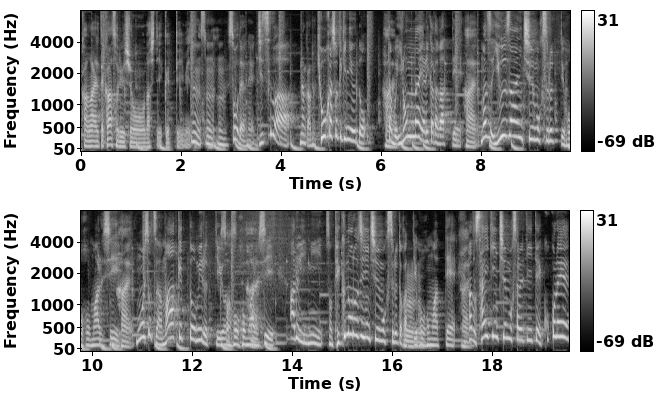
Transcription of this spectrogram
考えてからソリューションを出していくっていうイメージですね。うんうんうん、そうだよね。実は、なんか教科書的に言うと、多分いろんなやり方があって、はい、まずユーザーに注目するっていう方法もあるし、はい、もう一つはマーケットを見るっていうような方法もあるし、ある意味、そのテクノロジーに注目するとかっていう方法もあって、うんはい、あと最近注目されていて、ここで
